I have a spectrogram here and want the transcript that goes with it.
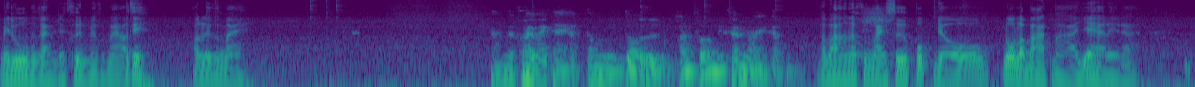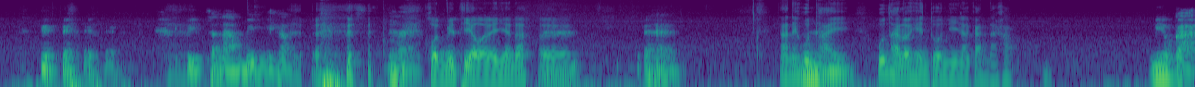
ไม่รู้เหมือนกันมันจะขึ้นไหมคุณหมายเอาสิเอาเลยคุณหมายยังไม่ค่อยไว้ใจครับ ต้องมีตัวอื่นคอนเฟิร์มอีกสักหน่อยครับ ระวังนะคุณใหม่ซื้อปุ๊บเดี๋ยวโรคระบาดมาแย่เลยนะปิดสนามบินนี่ครับ คนไม่เที่ยวอะไรเงี้ยนะเออนะฮะนะในหุ้นไทยอืมหุ้นไทยเราเห็นตัวนี้แล้วกันนะครับ มีโอกาส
